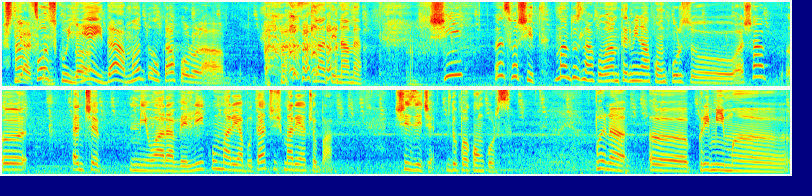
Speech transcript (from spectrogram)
Știați am fost cum- cu da. ei, da, mă duc acolo la latina mea. Și, în sfârșit, m-am dus la, am terminat concursul așa, uh, încep Mioara Velicu, Maria Butaciu și Maria Cioban. Și zice, după concurs, până uh, primim uh,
